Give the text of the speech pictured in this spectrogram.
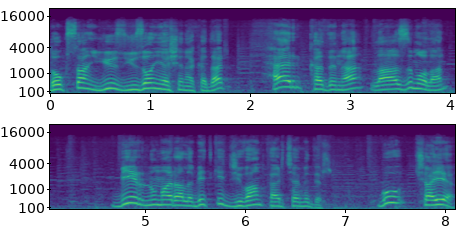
90, 100, 110 yaşına kadar her kadına lazım olan bir numaralı bitki civan perçemidir. Bu çayı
